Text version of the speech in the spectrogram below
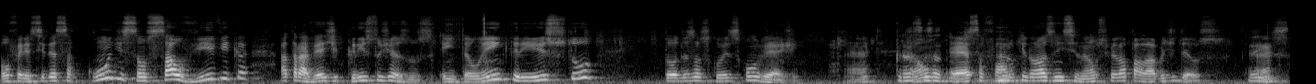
oferecida essa condição salvífica através de Cristo Jesus. Então, em Cristo, todas as coisas convergem. Né? Graças então, a Deus. É essa forma que nós ensinamos pela palavra de Deus. É né? isso.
